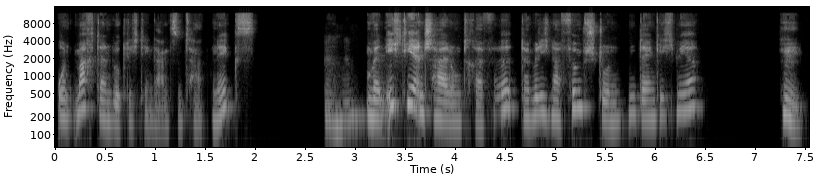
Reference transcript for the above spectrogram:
und macht dann wirklich den ganzen Tag nichts. Mhm. Und wenn ich die Entscheidung treffe, dann bin ich nach fünf Stunden, denke ich mir, hm,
